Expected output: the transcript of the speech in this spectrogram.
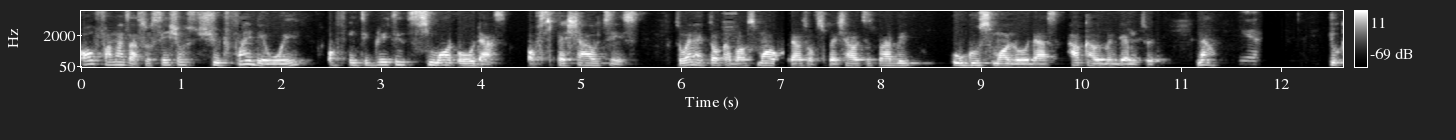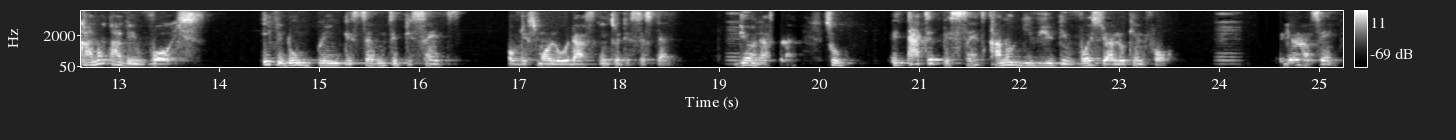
all farmers associations should find a way of integrating small holders of specialties. So when I talk about small holders of specialties, probably Ugu small holders, how can we bring them to it? Now, yeah. you cannot have a voice if you don't bring the 70% of the small holders into the system. Mm. Do you understand? So the 30% cannot give you the voice you are looking for. Mm. You get what I'm saying?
